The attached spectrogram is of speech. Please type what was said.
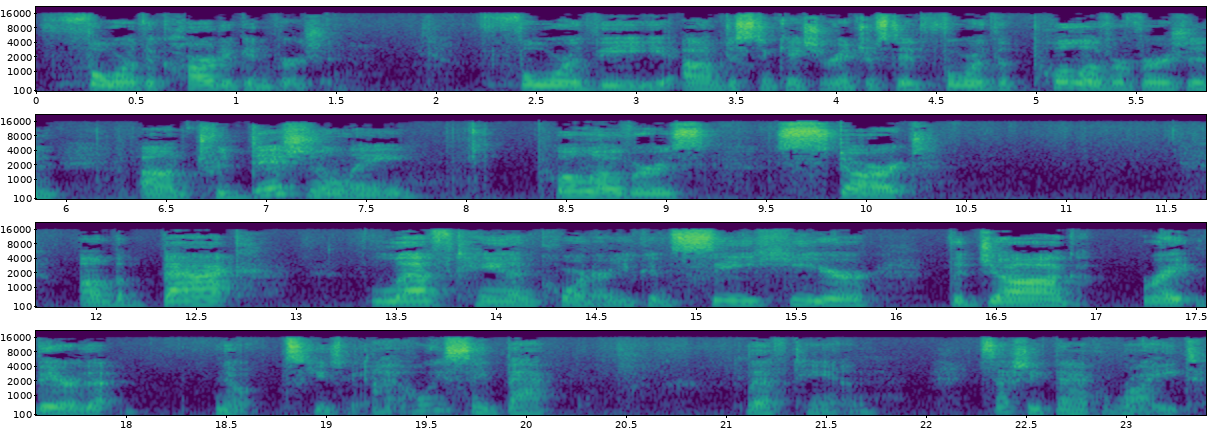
for the cardigan version. For the, um, just in case you're interested, for the pullover version, um, traditionally, pullovers start on the back left-hand corner. You can see here the jog right there. That No, excuse me. I always say back left hand. It's actually back right.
